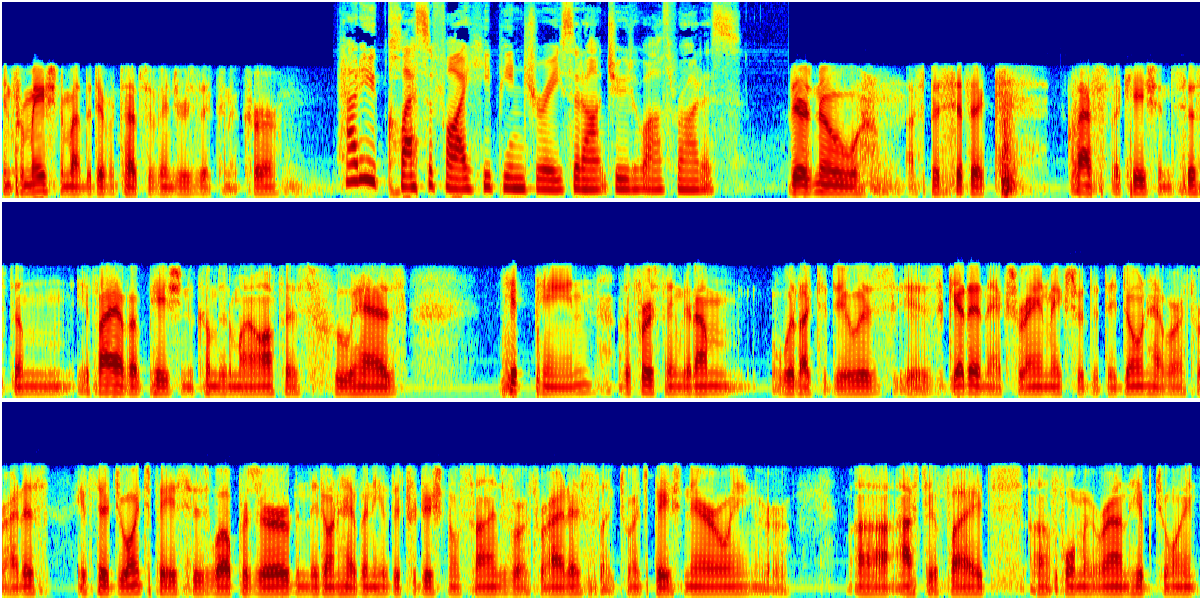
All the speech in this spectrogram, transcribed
information about the different types of injuries that can occur. How do you classify hip injuries that aren't due to arthritis? There's no specific classification system. If I have a patient who comes into my office who has hip pain, the first thing that I'm would like to do is is get an X-ray and make sure that they don't have arthritis. If their joint space is well preserved and they don't have any of the traditional signs of arthritis, like joint space narrowing or uh, osteophytes uh, forming around the hip joint,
